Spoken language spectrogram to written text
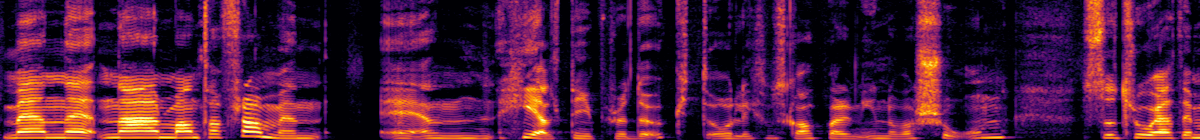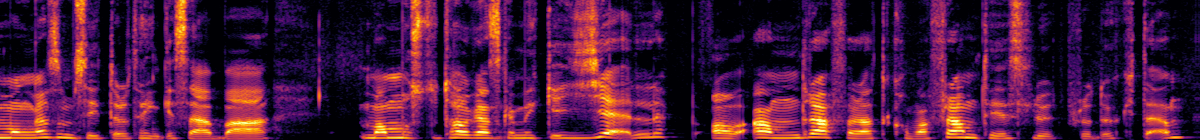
Men eh, när man tar fram en, en helt ny produkt och liksom skapar en innovation så tror jag att det är många som sitter och tänker så här bara man måste ta ganska mycket hjälp av andra för att komma fram till slutprodukten.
